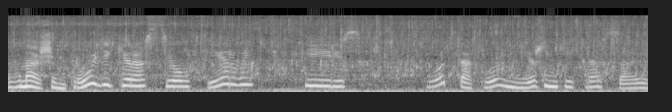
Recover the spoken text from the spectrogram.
В нашем прудике растел первый ирис. Вот такой нежненький красавец.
